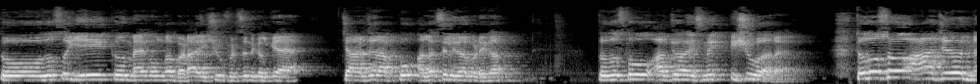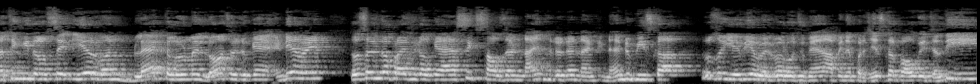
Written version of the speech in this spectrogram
तो दोस्तों, ये एक मैं कहूँगा बड़ा इश्यू फिर से निकल के आया चार्जर आपको अलग से लेना पड़ेगा। तो दोस्तों, अब जो है इसमें इश्यू आ रहा है। तो दोस्तों आज नथिंग की तरफ़ से ईयर वन ब्लैक कलर में लॉन्च हो चुके हैं इंडिया में। दोस्तों इनका प्राइस निकल के आया six thousand nine hundred and ninety nine rupees का दोस्तों ये भी अवेलेबल हो चुके हैं आप इन्हें परचेज कर पाओगे जल्दी ही।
